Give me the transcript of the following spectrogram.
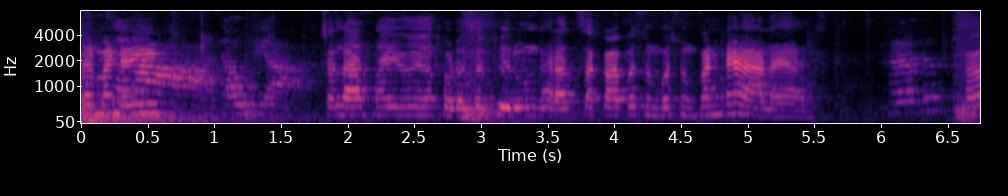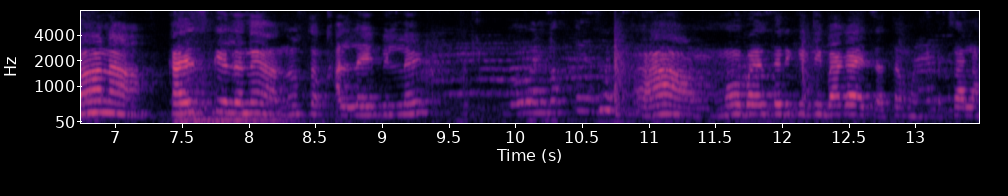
तर मंडळी चला आता येऊया थोडस फिरून. घरात सकाळपासून बसून कंटाळा आलाय आज. हा ना. काहीच केलं नाही नुसतं खाल्लंय पिल्लंय. हा मोबाईल तरी किती बघायचा तर म्हटलं चला.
